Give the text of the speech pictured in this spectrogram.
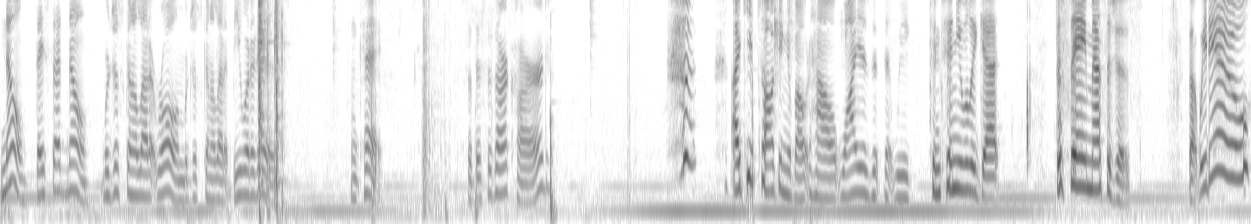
No, they said no. We're just going to let it roll and we're just going to let it be what it is. Okay. So this is our card. I keep talking about how, why is it that we continually get the same messages? But we do.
